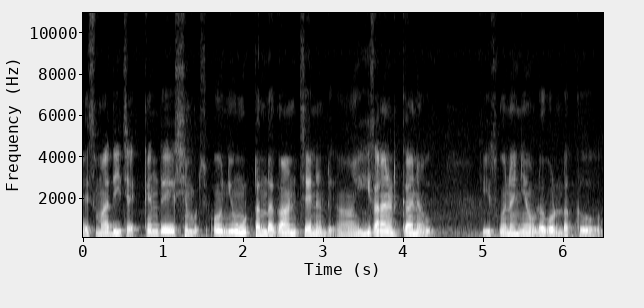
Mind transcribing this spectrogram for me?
യെസ് മതി ചെക്കൻ ദേഷ്യം പിടിച്ചു. ഓ ന്യൂട്ടൻ എന്താ കാണിച്ചതിനുണ്ട് ആ ഈ സാധനം എടുക്കാനാവും. ഈ സുന ഞാൻ ഇവിടെ കൊണ്ടക്കോ.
